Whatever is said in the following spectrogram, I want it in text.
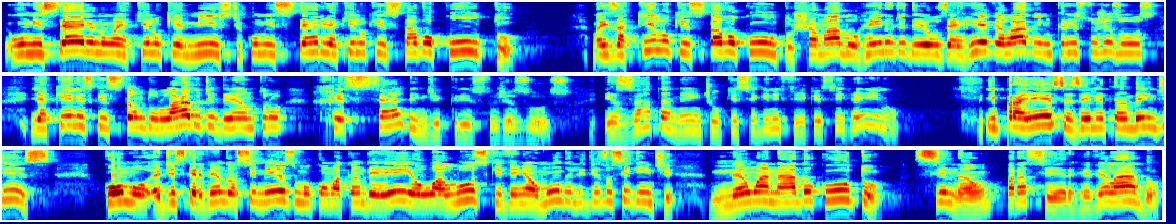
O mistério não é aquilo que é místico. O mistério é aquilo que estava oculto. Mas aquilo que estava oculto, chamado reino de Deus, é revelado em Cristo Jesus. E aqueles que estão do lado de dentro recebem de Cristo Jesus exatamente o que significa esse reino. E para esses ele também diz: como eh, descrevendo a si mesmo como a candeeia ou a luz que vem ao mundo, ele diz o seguinte: não há nada oculto, senão para ser revelado,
